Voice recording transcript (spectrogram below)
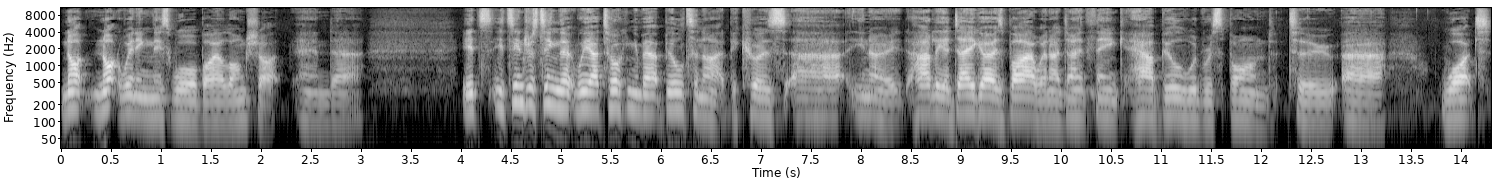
not, not winning this war by a long shot. And uh, it's, it's interesting that we are talking about Bill tonight because, uh, you know, hardly a day goes by when I don't think how Bill would respond to uh, what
